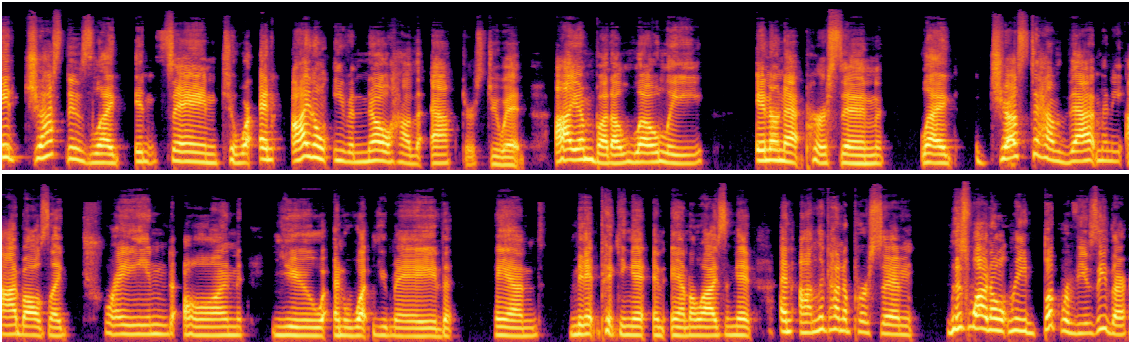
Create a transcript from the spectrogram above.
it just is like insane to work and I don't even know how the actors do it. I am but a lowly internet person like just to have that many eyeballs like trained on you and what you made and nitpicking it and analyzing it. And I'm the kind of person, this is why I don't read book reviews either.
